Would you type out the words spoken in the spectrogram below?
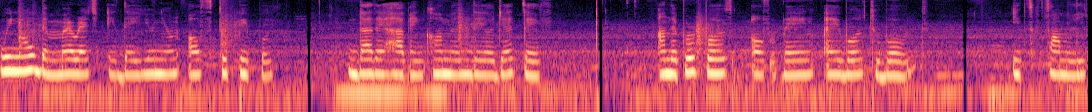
We know that marriage is the union of two people that they have in common the objective and the purpose of being able to vote its family.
